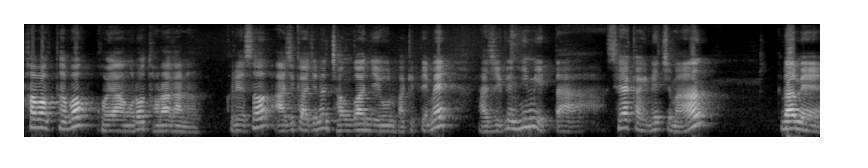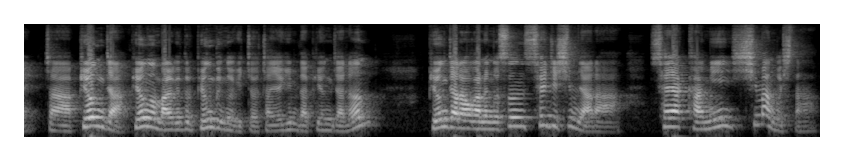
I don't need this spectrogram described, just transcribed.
터벅터벅 고향으로 돌아가는. 그래서 아직까지는 정관 예우를 받기 때문에 아직은 힘이 있다. 쇠약하긴 했지만. 그 다음에, 자, 병자. 병은 말 그대로 병든 거 있죠. 자, 여기입니다. 병자는. 병자라고 하는 것은 쇠지심야라. 쇠약함이 심한 것이다.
